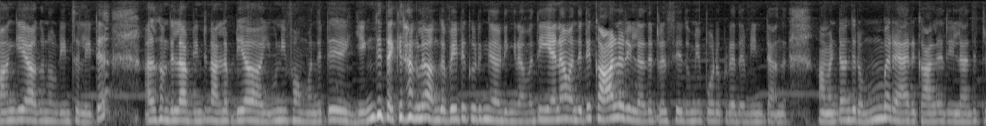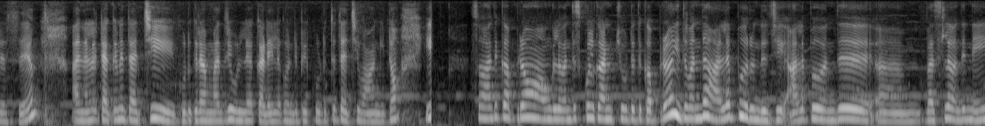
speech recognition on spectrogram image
வாங்கியே ஆகணும் அப்படின்னு சொல்லிட்டு அலகம்துல்லா அப்படின்ட்டு நல்லபடியாக யூனிஃபார்ம் வந்துட்டு எங்கே தைக்கிறாங்களோ அங்கே போயிட்டு கொடுங்க அப்படிங்கிற மாதிரி. ஏன்னா வந்துட்டு காலர் இல்லாத ட்ரெஸ் எதுவுமே போடக்கூடாது அப்படின்ட்டாங்க. அவன்கிட்ட வந்து ரொம்ப ரேரு காலர் இல்லாத ட்ரெஸ்ஸு அதனால் டக்குன்னு தச்சு கொடுக்குற மாதிரி உள்ள கடையில் கொண்டு போய் கொடுத்து தச்சு வாங்கிட்டோம். ஸோ அதுக்கப்புறம் அவங்கள வந்து ஸ்கூலுக்கு அனுப்பிச்சி விட்டதுக்கப்புறம் இது வந்து அலப்பு இருந்துச்சு. அலப்பு வந்து பஸ்ஸில் வந்து நெய்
